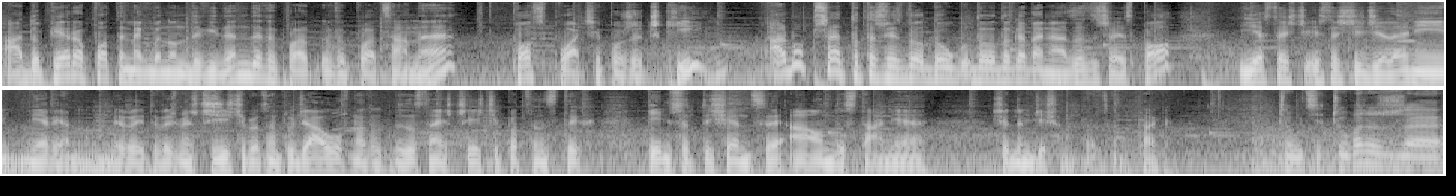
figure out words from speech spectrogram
a dopiero potem, jak będą dywidendy wypła- wypłacane, po spłacie pożyczki, albo przed, to też jest do, do, do, do gadania, zazwyczaj jest po, jesteście, jesteście dzieleni, nie wiem, jeżeli ty weźmiesz 30% udziałów, no to ty dostaniesz 30% z tych 500 tysięcy, a on dostanie 70%, tak? Czy, czy uważasz, że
